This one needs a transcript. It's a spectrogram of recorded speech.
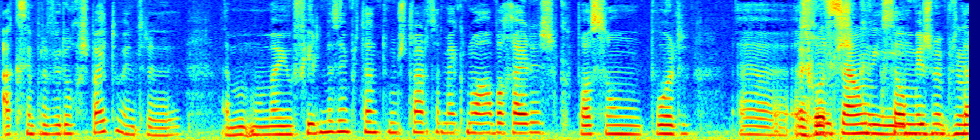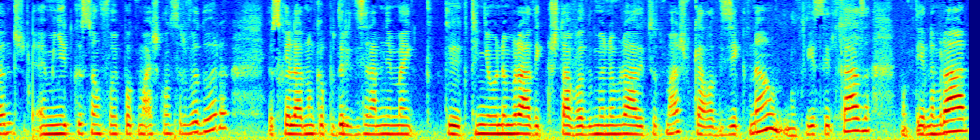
há que sempre haver o respeito entre a mãe e o filho, mas é importante mostrar também que não há barreiras que possam pôr A assuntos relação que, que e- são mesmo Uhum. importantes. A minha educação foi um pouco mais conservadora. Eu, se calhar, nunca poderia dizer à minha mãe que, que tinha um namorado e que gostava do meu namorado e tudo mais, porque ela dizia que não, não podia sair de casa, não podia namorar.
